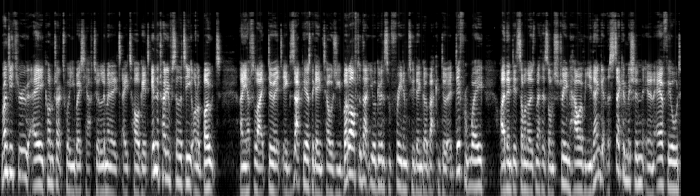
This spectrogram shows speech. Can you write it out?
Runs you through a contract where you basically have to eliminate a target in the training facility on a boat and you have to like do it exactly as the game tells you. But after that, you're given some freedom to then go back and do it a different way. I then did some of those methods on stream. However, you then get the second mission in an airfield,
